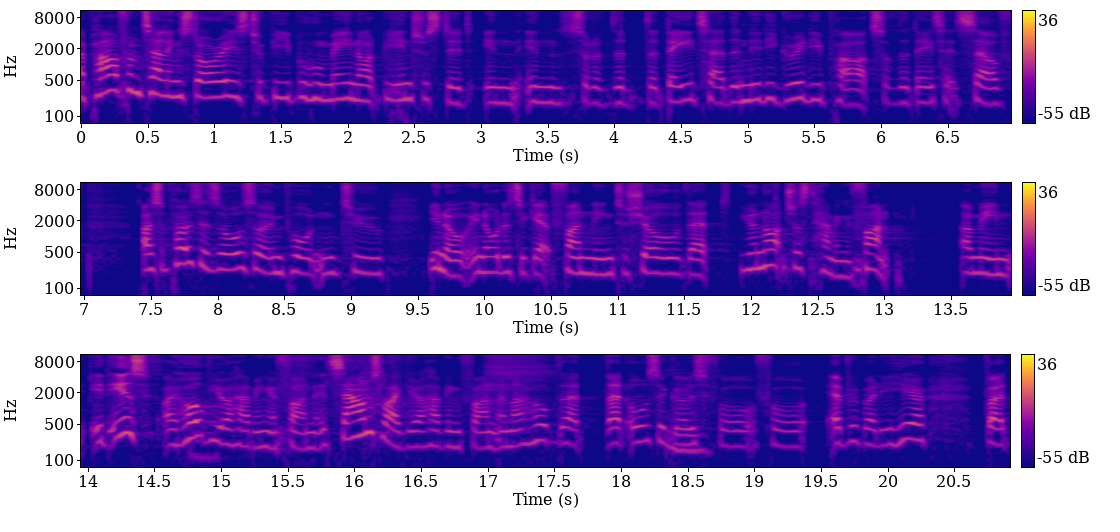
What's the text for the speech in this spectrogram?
apart from telling stories to people who may not be interested in, in sort of the, the data, the nitty gritty parts of the data itself, I suppose it's also important to, you know, in order to get funding, to show that you're not just having fun. I mean, it is, I hope you're having a fun. It sounds like you're having fun, and I hope that that also mm. goes for, for everybody here. But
